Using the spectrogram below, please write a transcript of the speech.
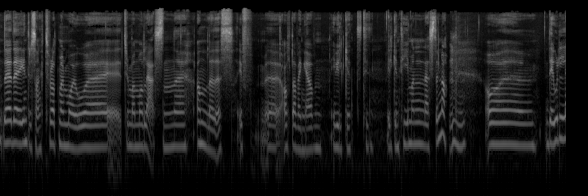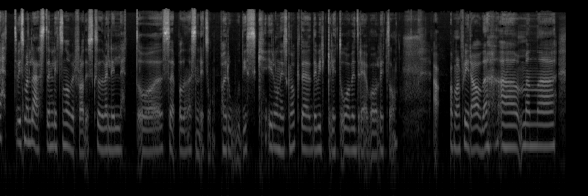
det, det er interessant, for at man må jo eh, Jeg tror man må lese den eh, annerledes, eh, alt avhengig av i hvilket, hvilken tid man leser den, da. Og eh, det er jo lett, hvis man leser den litt sånn overfladisk, så er det veldig lett å se på det nesten litt sånn parodisk, ironisk nok. Det, det virker litt overdrevet og litt sånn Ja, at man flirer av det. Uh, men uh,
